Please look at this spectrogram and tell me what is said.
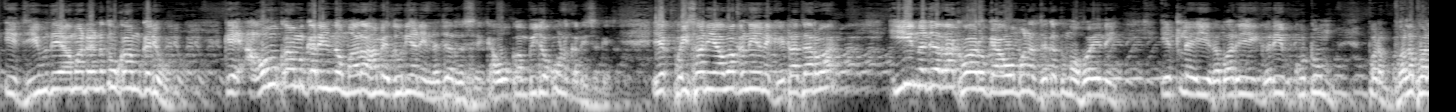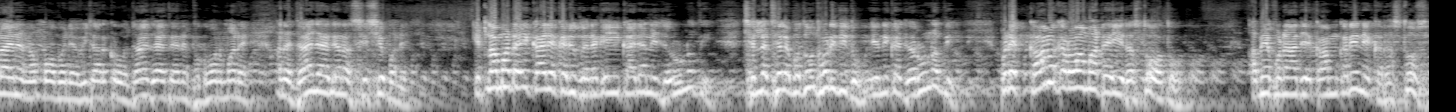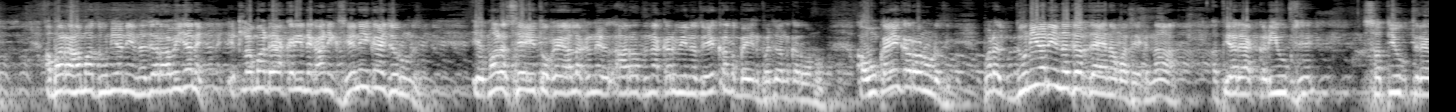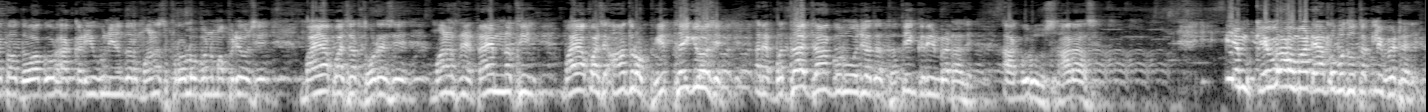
એ જીવ દયા માટે નતું કામ કર્યું. કે આવું કામ કરીને તો મારા સામે દુનિયાની નજર હશે કે આવું કામ બીજો કોણ કરી શકે? એક પૈસાની આવક નહીં અને ઘેટા ચારવા? ઈ નજર રાખવાનું કે આવો માણસ જગતમાં હોય નહીં. એટલે એ રબારી, ગરીબ કુટુંબ પણ ભલભલાઈને નમવા બને વિચાર કરો, જ્યાં જાય તેને ભગવાન માને અને જ્યાં જાય તેના શિષ્ય બને. એટલા માટે એ કાર્ય કર્યું હતું. એને કે એ કાર્યની જરૂર નથી છેલ્લે છેલ્લે બધું છોડી દીધું. એની કઈ જરૂર નથી પણ એક કામ કરવા માટે એ રસ્તો હતો. અમે પણ આજે કામ કરીને એક રસ્તો છે. અમારા આમાં દુનિયાની નજર આવી જાય ને, એટલા માટે આ કરીને કાની છે નહીં કાંઈ જરૂર નથી. એ છે એ તો કંઈ અલગને આરાધના કરવી નથી એકાંત બહેન ભજન કરવાનું. આવું કંઈ કરવાનું નથી. પણ દુનિયાની નજર જાય એના માટે ના, અત્યારે આ કળિયુગ છે. સતયુગ ત્રેતા દવાગોર, આ કળિયુગની અંદર માણસ પ્રલોભનમાં પડ્યો છે. માયા પાછળ દોડે છે. માણસને ટાઈમ નથી. માયા પાસે આંતરો ભીત થઈ ગયો છે. અને બધા જ જ્યાં ગુરુઓ છે તે ધતી કરીને બેઠા છે. આ ગુરુ સારા છે. એમ કેવડાવવા માટે આટલું બધું તકલીફ બેઠે છે.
